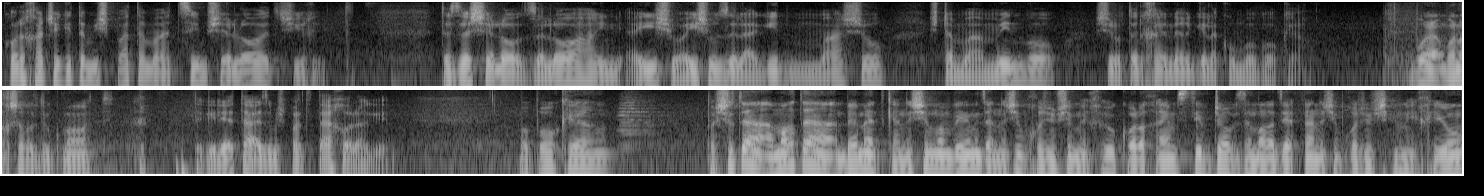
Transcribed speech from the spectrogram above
כל אחד שיגיד את המשפט המעצים שלו, את, ש, את הזה שלו. זה לא האישו, האישו זה להגיד משהו שאתה מאמין בו, שנותן לך אנרגיה לקום בבוקר. בוא, בוא נחשוב על דוגמאות. תגיד לי אתה, איזה משפט אתה יכול להגיד? בבוקר, פשוט אמרת, באמת, כי אנשים לא מבינים את זה, אנשים חושבים שהם יחיו כל החיים, סטיב ג'ובס אמר את זה יפה, אנשים חושבים שהם יחיו.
